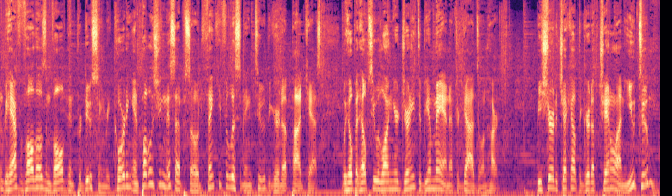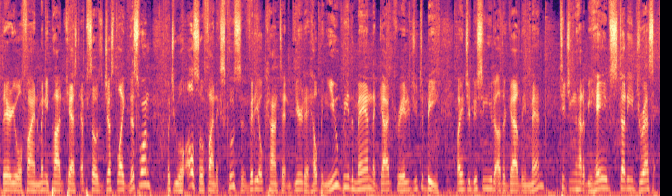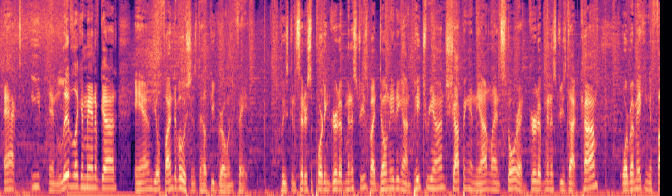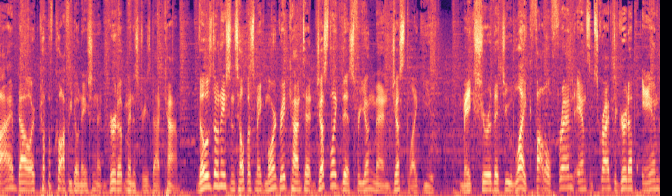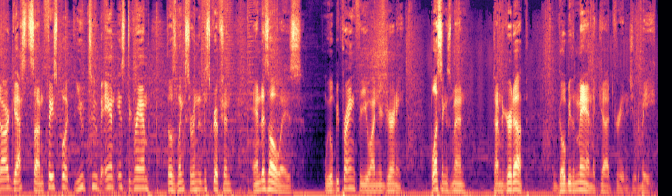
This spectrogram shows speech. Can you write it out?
On behalf of all those involved in producing, recording, and publishing this episode, thank you for listening to the Gird Up Podcast. We hope it helps you along your journey to be a man after God's own heart. Be sure to check out the Gird Up channel on YouTube. There you will find many podcast episodes just like this one, but you will also find exclusive video content geared at helping you be the man that God created you to be by introducing you to other godly men teaching you how to behave, study, dress, act, eat, and live like a man of God, and you'll find devotions to help you grow in faith. Please consider supporting Gird Up Ministries by donating on Patreon, shopping in the online store at girdupministries.com, or by making a $5 cup of coffee donation at girdupministries.com. Those donations help us make more great content just like this for young men just like you. Make sure that you like, follow, friend, and subscribe to Gird Up and our guests on Facebook, YouTube, and Instagram. Those links are in the description. And as always, we will be praying for you on your journey. Blessings, men. Time to gird up and go be the man that God created you to be.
